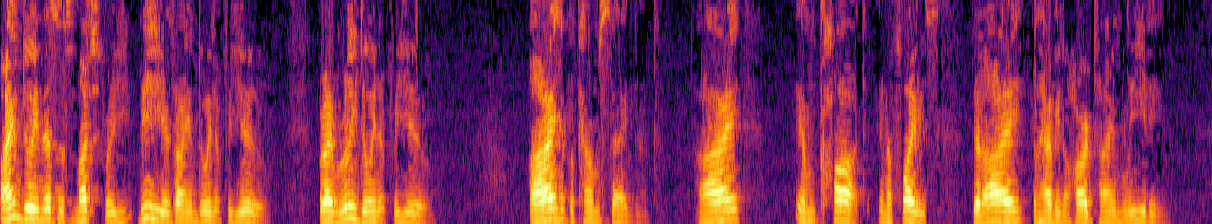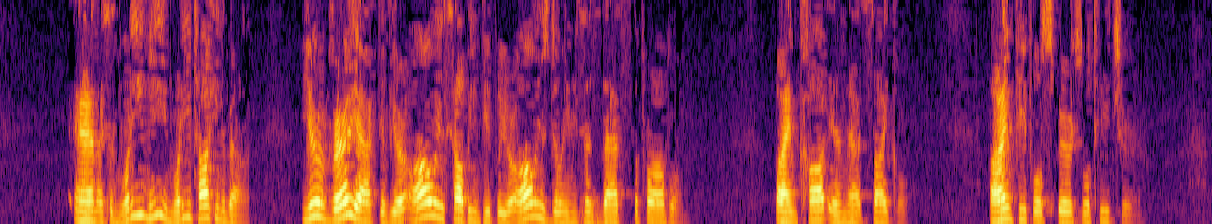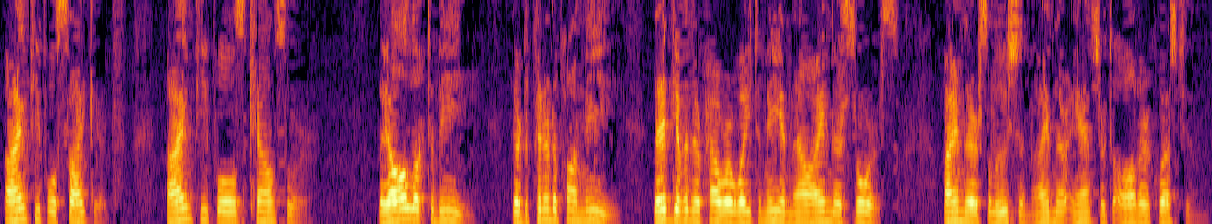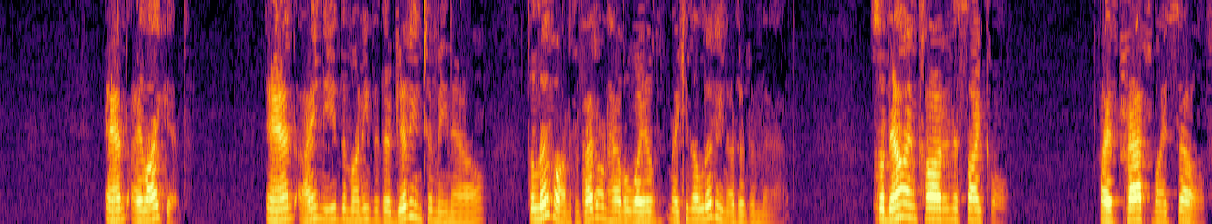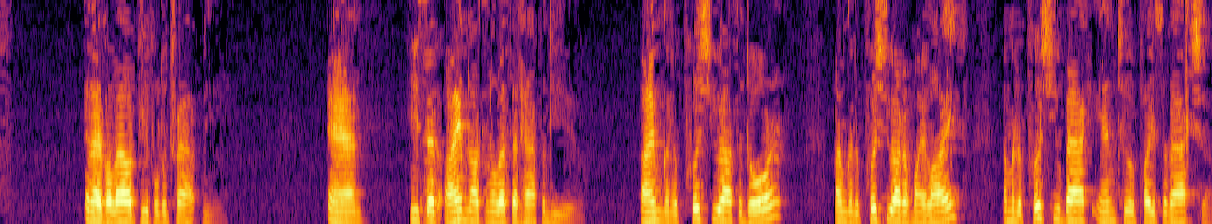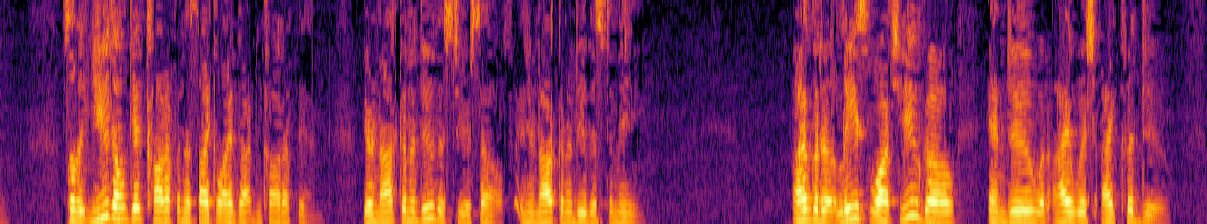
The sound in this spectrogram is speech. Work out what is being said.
I'm doing this as much for me as I am doing it for you but I'm really doing it for you. I have become stagnant. I am caught in a place that I am having a hard time leaving. And I said, What do you mean? What are you talking about? You're very active. You're always helping people. You're always doing. He says, That's the problem. I'm caught in that cycle. I'm people's spiritual teacher. I'm people's psychic. I'm people's counselor. They all look to me. They're dependent upon me. They've given their power away to me, and now I'm their source. I'm their solution. I'm their answer to all their questions. And I like it. And I need the money that they're giving to me now to live on because I don't have a way of making a living other than that. So now I'm caught in a cycle. I've trapped myself and I've allowed people to trap me. And he said, I'm not going to let that happen to you. I'm going to push you out the door. I'm going to push you out of my life. I'm going to push you back into a place of action so that you don't get caught up in the cycle I've gotten caught up in. You're not going to do this to yourself, and you're not going to do this to me. I'm going to at least watch you go and do what I wish I could do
